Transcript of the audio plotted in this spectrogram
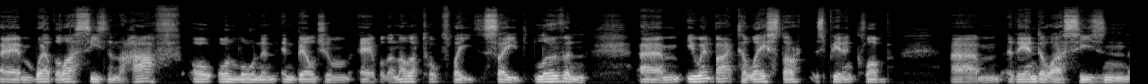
um, well, the last season and a half on loan in, in Belgium uh, with another top flight side, Leuven. Um, he went back to Leicester, his parent club, um, at the end of last season,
